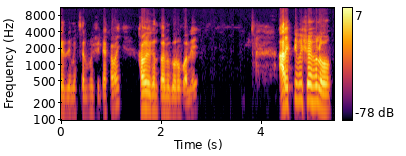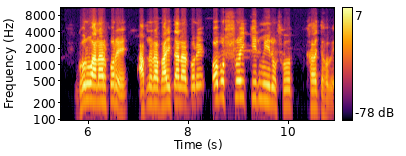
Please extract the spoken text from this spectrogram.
কেজি মিক্সার ভুসিটা খাওয়াই। খাওয়াই কিন্তু আমি গরু পালি। আরেকটি বিষয় হলো, গরু আনার পরে আপনারা বাড়িতে আনার পরে অবশ্যই কৃমির ওষুধ খাওয়াইতে হবে।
